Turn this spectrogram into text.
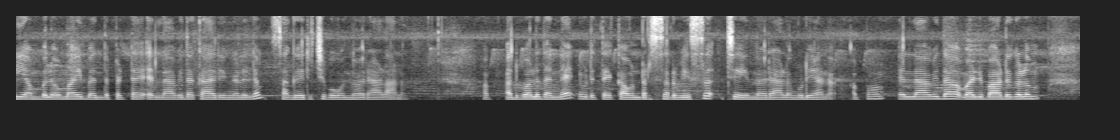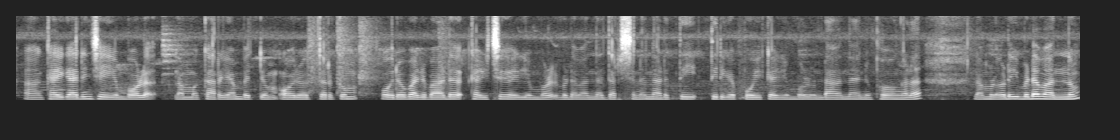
ഈ അമ്പലവുമായി ബന്ധപ്പെട്ട എല്ലാവിധ കാര്യങ്ങളിലും സഹകരിച്ചു പോകുന്ന ഒരാളാണ്. അതുപോലെ തന്നെ ഇവിടുത്തെ കൗണ്ടർ സർവീസ് ചെയ്യുന്ന ഒരാളും കൂടിയാണ്. അപ്പം എല്ലാവിധ വഴിപാടുകളും കൈകാര്യം ചെയ്യുമ്പോൾ നമുക്കറിയാൻ പറ്റും ഓരോരുത്തർക്കും ഓരോ വഴിപാട് കഴിച്ചു കഴിയുമ്പോൾ ഇവിടെ വന്ന് ദർശനം നടത്തി തിരികെ പോയി കഴിയുമ്പോൾ ഉണ്ടാകുന്ന അനുഭവങ്ങൾ നമ്മളോട് ഇവിടെ വന്നും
